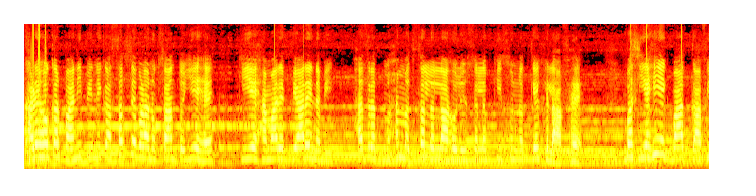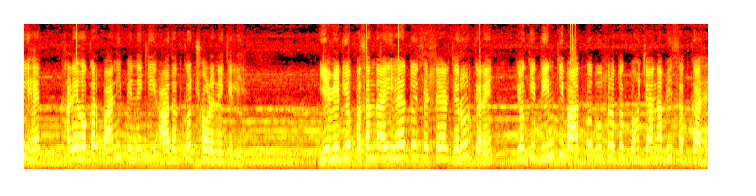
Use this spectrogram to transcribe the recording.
खड़े होकर पानी पीने का सबसे बड़ा नुकसान तो ये है कि ये हमारे प्यारे नबी हज़रत मोहम्मद सल्लल्लाहु अलैहि वसल्लम की सुन्नत के खिलाफ है। बस यही एक बात काफ़ी है खड़े होकर पानी पीने की आदत को छोड़ने के लिए। ये वीडियो पसंद आई है तो इसे शेयर ज़रूर करें, क्योंकि दिन की बात को दूसरों तक पहुंचाना भी सदका है।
